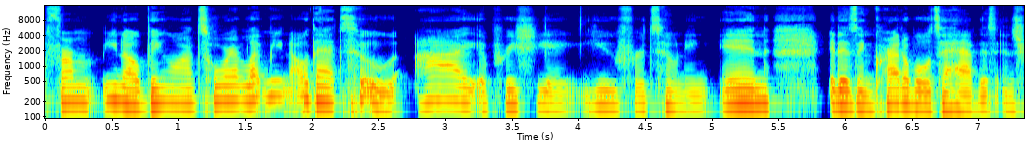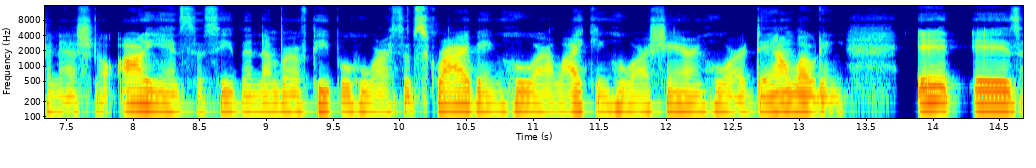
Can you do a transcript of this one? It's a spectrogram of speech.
from, you know, being on tour, let me know that too. I appreciate you for tuning in. It is incredible to have this international audience to see the number of people who are subscribing, who are liking, who are sharing, who are downloading. It is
